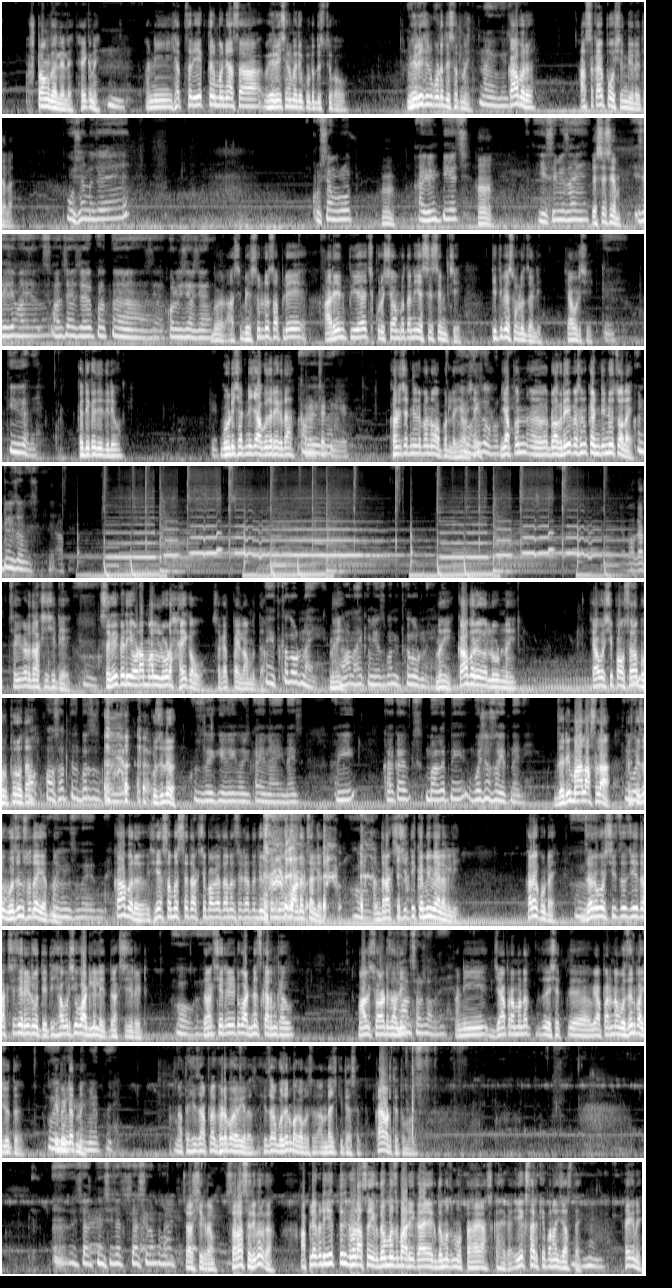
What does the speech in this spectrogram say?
स्ट्रॉंग झालेले आहेत. है की नाही? हम्म. आणि ह्यात सर एक तर मनी असा व्हेरिएशनमध्ये कुठं दिसतो का हो? व्हेरिएशन कुठं दिसत नाही. नाही. का बरं? असं काय पोषण दिलंय त्याला? पोषण म्हणजे कृषामृत हम्म. आय एन पी एच हा. एस एम एस आहे. S S M S S M आहे स्मॉल चार्जर परत कॉलेज चार्जर बर असे बेसल डोस आपले आर एन पी एच कृषी अमृत आणि एस एस एम चे. किती बेसल डोस झाले या वर्षी? तीन झाले. कधी कधी दिले हो? गोडी चटणीच्या अगोदर एकदा? चटणी खड चटणीला पण वापरलं ह्या हो, वर्षी. हेच वापरलं. म्हणजे आपण डॉगरेजपासून कंटिन्यू चालू आहे. कंटिन्यू चालू आहे. या भागात सगळीकडे द्राक्ष शेती आहे. हम्म. सगळीकडे एवढा माल लोड आहे का हो? सगळ्यात पहिला मुद्दा. नाही, इतका लोड नाही. नाही. माल आहे कमी पण इतका लोड नाही. नाही. का बरं लोड नाही? ह्या वर्षी पावसाळा भरपूर होता. पाव- पावसात बरंच कुजलं. कुजले. गेले म्हणजे काही नाही नाहीच. आणि काय काय बागत नाही वजन सुद्धा येत नाही ते. जरी माल असला तर त्याचं वजन सुद्धा येत नाही. वजन सुद्धा येत नाही. का बरं? हे समस्या द्राक्ष बागायदारांसाठी आता दिवसेंदिवस वाढत चालल्यात. हो. आणि द्राक्ष शेती कमी व्हायला लागली. खरं कुठं आहे? हं. दरवर्षीचं जे द्राक्षाचे रेट होते ते ह्या वर्षी वाढलेले आहेत द्राक्षाचे रेट हो. द्राक्ष रेट वाढण्याचं कारण काय हो? माल शॉर्ट झाले. माल शॉर्ट झालाय आणि ज्या प्रमाणात शेत व्यापाऱ्यांना वजन पाहिजे होतं ते भेटत नाही. मिळत नाही. आता हे जर आपला घड बघायला गेला हे जर वजन बघा बरं सर अंदाज किती असेल? काय वाटतंय तुम्हाला? चार तीनशे चार चारशे ग्राम. चारशे सरासरी बरं का? आपल्याकडे एक तरी घड असा एकदमच बारीक आहे एकदमच मोठा आहे असं काय का? एक सारखेपणा जास्त आहे. है की नाही?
